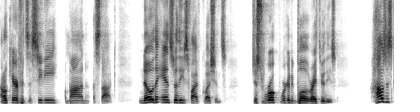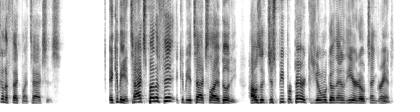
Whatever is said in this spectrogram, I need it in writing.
I don't care if it's a CD, a bond, a stock. Know the answer to these five questions. Just real, we're going to blow right through these. How's this going to affect my taxes? It could be a tax benefit, it could be a tax liability. How's it? Just be prepared because you don't want to go at the end of the year and owe 10 grand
